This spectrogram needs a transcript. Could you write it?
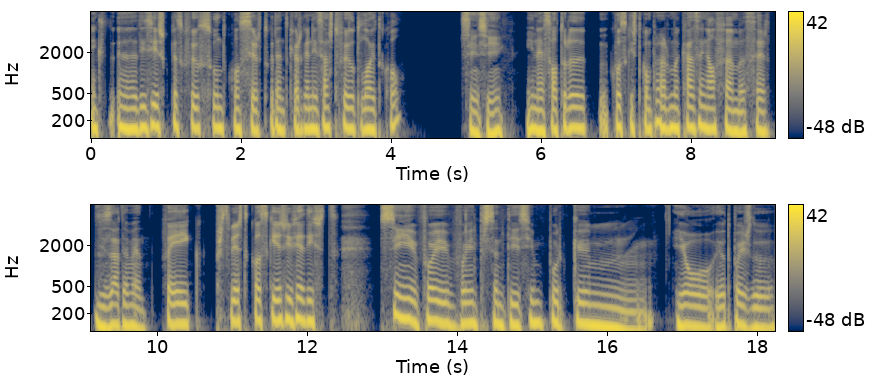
em que uh, dizias que penso que foi o segundo concerto grande que organizaste, foi o de Lloyd Cole. Sim, sim. E nessa altura conseguiste comprar uma casa em Alfama, certo? Exatamente. Foi aí que percebeste que conseguias viver disto. Sim, foi, foi interessantíssimo porque hum, eu, eu depois do,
